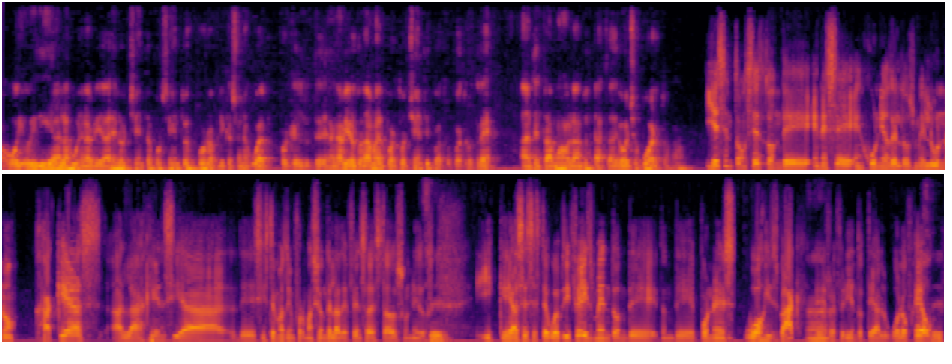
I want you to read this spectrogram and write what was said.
hoy. Hoy día las vulnerabilidades del 80% es por aplicaciones web, porque te dejan abierto nada más el puerto 80 y 443. Antes estábamos hablando hasta de 8 puertos, ¿no? Y es entonces donde en ese en junio del 2001 hackeas a la Agencia de Sistemas de Información de la Defensa de Estados Unidos. Y que haces este web defacement donde, donde pones War is back, eh, refiriéndote al Wall of Hell,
